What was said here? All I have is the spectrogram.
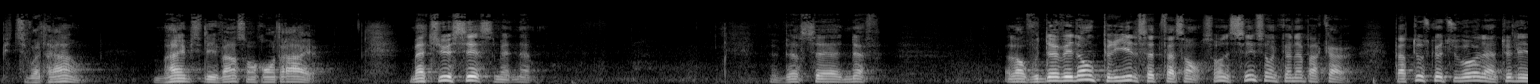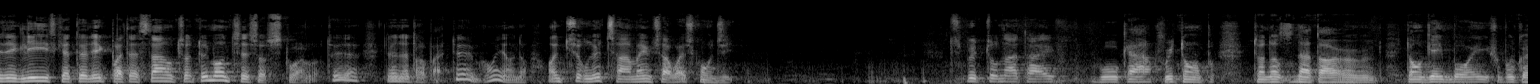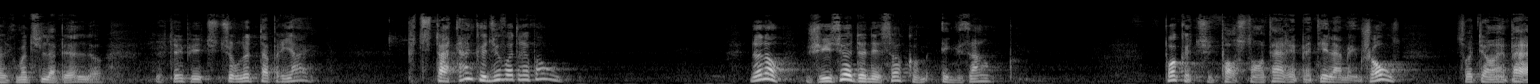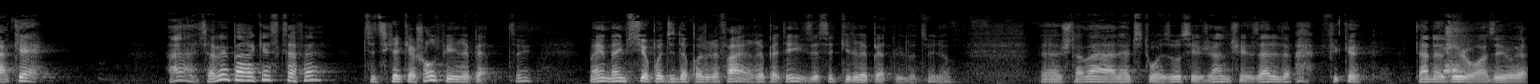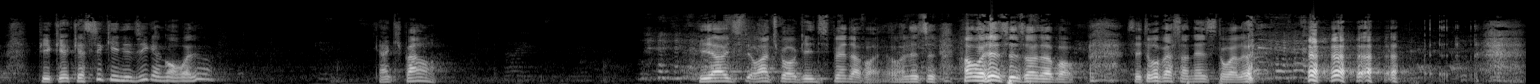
Puis tu vas te rendre, même si les vents sont contraires. Matthieu 6 maintenant. Verset 9. Alors, vous devez donc prier de cette façon. On le sait, si on le connaît par cœur. Partout ce que tu vas, dans toutes les églises catholiques, protestantes, tout, le monde sait ça, cette histoire-là. Tu sais, notre Père. Oui, on, a, on une surlutte sans même savoir ce qu'on dit. Tu peux te tourner la tête, aux cartes, jouer ton, ton ordinateur, ton Game Boy, je sais pas comment tu l'appelles, là. Tu sais, puis tu surlutes ta prière. Puis tu t'attends que Dieu va te répondre. Non, non. Jésus a donné ça comme exemple. Pas que tu passes ton temps à répéter la même chose. Soit tu as un paraquet. Hein? Vous savez un paraquet, ce que ça fait? Tu dis quelque chose, puis il répète. Tu sais? Même, même s'il n'a pas dit de ne pas le refaire, répéter, il décide qu'il le répète, lui. Là, tu sais, là. Euh, justement, elle a un petit oiseau, c'est Jeanne, chez elle, là, puis que t'en as deux, ouais, c'est vrai. Puis qu'est-ce qu'il nous dit quand on va là? Quand il parle? Il a, en tout cas, il dit plein d'affaires. On va laisser, on va laisser ça d'abord. C'est trop personnel, cette histoire-là.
